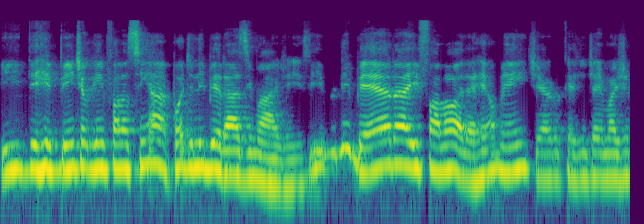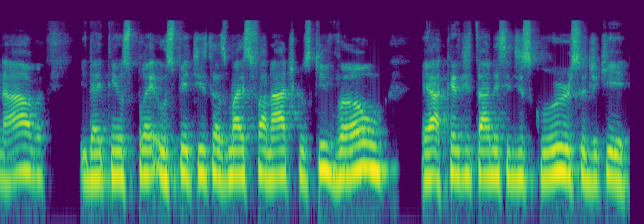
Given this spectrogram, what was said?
E de repente alguém fala assim: ah, pode liberar as imagens. E libera e fala: olha, realmente era o que a gente já imaginava. E daí tem os, os petistas mais fanáticos que vão é, acreditar nesse discurso de que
